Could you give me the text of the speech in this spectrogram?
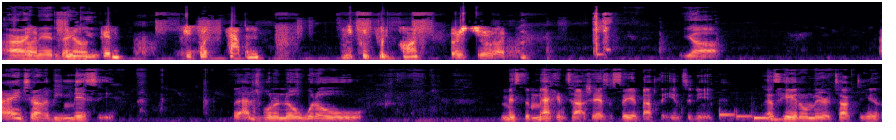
All right, man. Thank you. Y'all, I ain't trying to be messy, but I just want to know what old Mr. McIntosh has to say about the incident. Let's head on there and talk to him.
